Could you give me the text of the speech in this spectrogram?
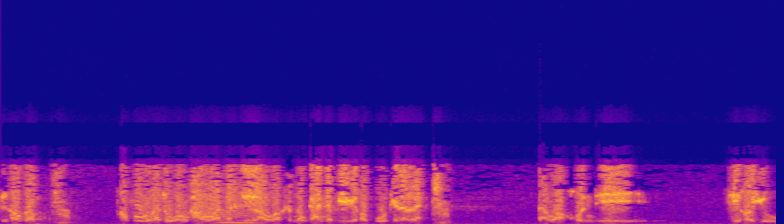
คือเขาก็ครับเขาพูดมันก็ถูกของเขาอะแต่อืมคือเราก็ต้องการจะบีบให้เขาพูดแค่นั้นแหละครับ แต่ว่าคนที่ที่เขาอยู่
